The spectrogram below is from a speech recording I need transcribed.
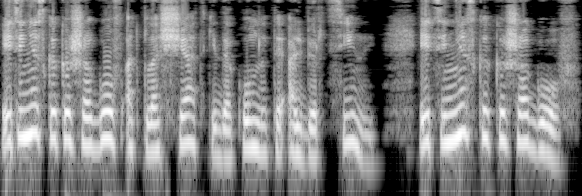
Эти несколько шагов от площадки до комнаты Альбертины, эти несколько шагов,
